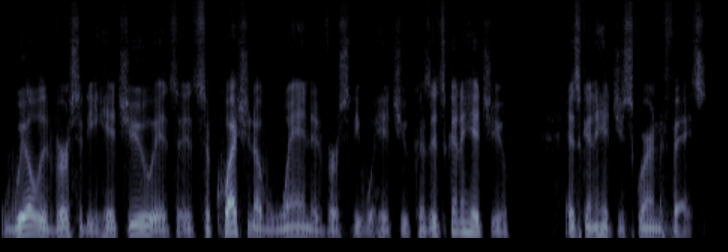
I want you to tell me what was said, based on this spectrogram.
will adversity hit you. It's it's a question of when adversity will hit you because it's going to hit you. It's going to hit you square in the face,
